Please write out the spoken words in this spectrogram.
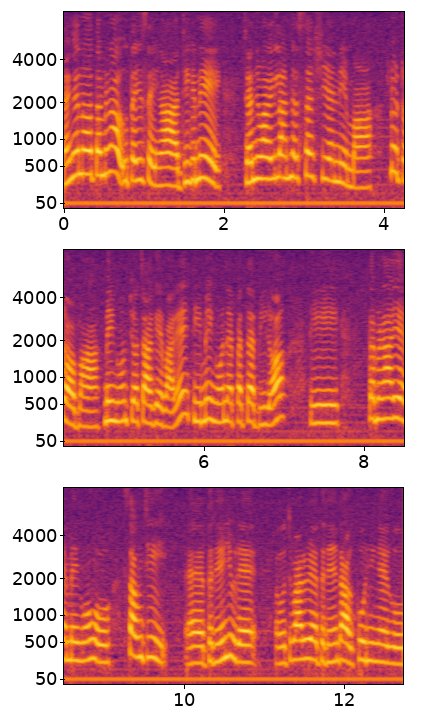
နိုင်ငံတော်သမ္မတဦးသိန်းစိန်ကဒီကနေ့ဇန်နဝါရီလ28ရက်နေ့မှာလွှတ်တော်မှာမိန့်ခွန်းပြောကြားခဲ့ပါတယ်ဒီမိန့်ခွန်းနဲ့ပတ်သက်ပြီးတော့ဒီသမ္မတရဲ့မိန့်ခွန်းကိုစောင့်ကြည့်အဲသတင်းယူတဲ့ဟိုကျမတို့ရဲ့သတင်းတောက်ကိုညီငယ်ကို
